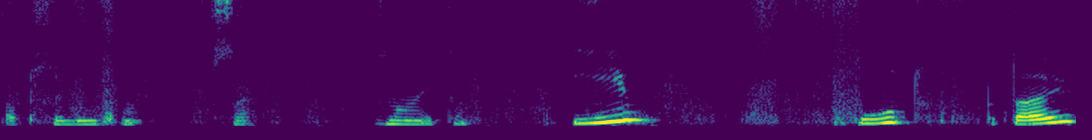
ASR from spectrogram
Абсолютно все знаєте. І тут питаю,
